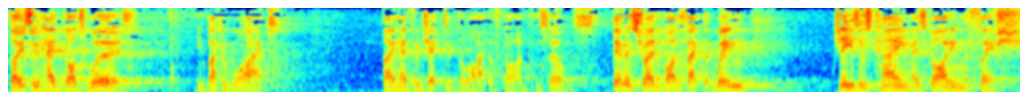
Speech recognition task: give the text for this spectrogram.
those who had God's word in black and white, they had rejected the light of God themselves. Demonstrated by the fact that when Jesus came as God in the flesh,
